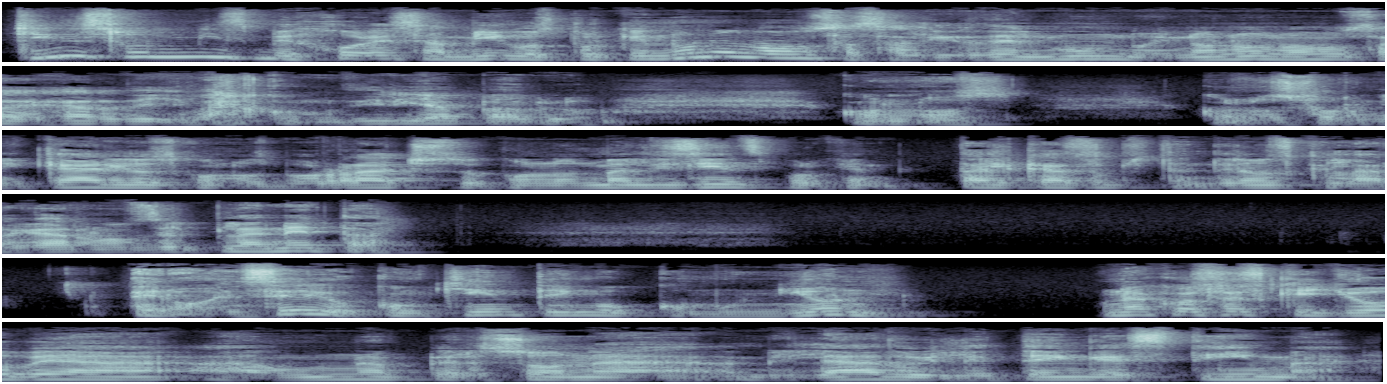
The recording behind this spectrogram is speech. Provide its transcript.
¿quiénes son mis mejores amigos? Porque no nos vamos a salir del mundo y no nos vamos a dejar de llevar, como diría Pablo, con los, fornicarios, con los borrachos o con los maldicientes, porque en tal caso pues, tendremos que largarnos del planeta. Pero en serio, ¿con quién tengo comunión? Una cosa es que yo vea a una persona a mi lado y le tenga estima,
